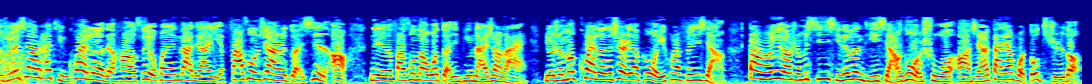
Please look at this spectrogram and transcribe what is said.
但我觉得这样还挺快乐的哈，所以欢迎大家也发送这样的短信啊，那个发送到我短信平台上来。有什么快乐的事儿要跟我一块分享，到时候遇到什么新奇的问题想要跟我说啊，想让大家伙都知道，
